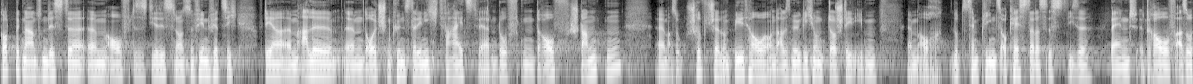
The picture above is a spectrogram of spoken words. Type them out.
Gottbegnadeten Liste ähm, auf. Das ist die Liste 1944, auf der ähm, alle ähm, deutschen Künstler, die nicht verheizt werden durften, drauf standen. Ähm, also Schriftsteller und Bildhauer und alles Mögliche. Und dort steht eben ähm, auch Lutz Templins Orchester, das ist diese Band drauf. Also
